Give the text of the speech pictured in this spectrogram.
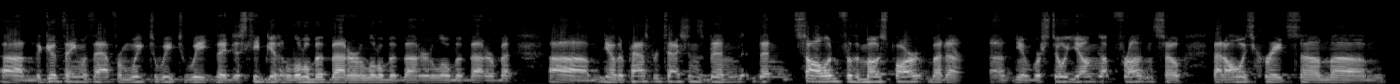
um, the good thing with that from week to week to week, they just keep getting a little bit better a little bit better a little bit better. But um, you know, their pass protection has been been solid for the most part. But uh, uh, you know we're still young up front, and so that always creates some um,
